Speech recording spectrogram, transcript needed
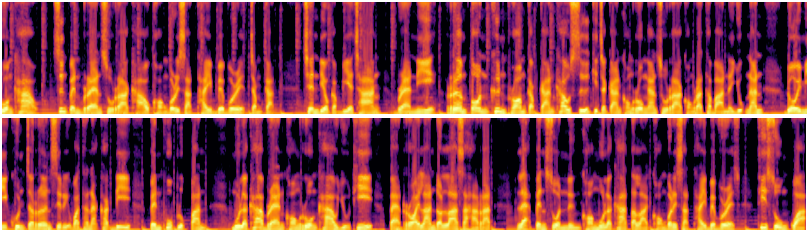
รวงข้าว ซึ่งเป็นแบรนด์สุราขาวของบริษัทไทยเบเวอเรจจำกัด เช่นเดียวกับเบียร์ช้าง แบรนด์นี้เริ่มต้นขึ้นพร้อมกับการเข้าซื้อกิจการของโรงงานสุราของรัฐบาลในยุคนั้น โดยมีคุณเจริญสิริวัฒนคักดี เป็นผู้ปลุกปั้น มูลค่าแบรนด์ของรวงข้าวอยู่ที่ 800 ล้านดอลลาร์สหรัฐ และเป็นส่วนหนึ่งของมูลค่าตลาดของบริษัทไทยเบเวอเรจที่สูงกว่า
